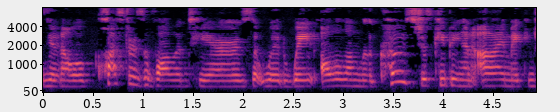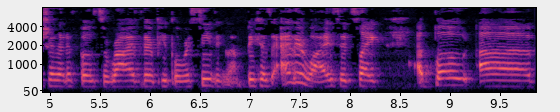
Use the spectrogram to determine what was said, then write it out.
you know clusters of volunteers that would wait all along the coast, just keeping an eye, making sure that if boats arrive, there are people receiving them. Because otherwise, it's like a boat of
